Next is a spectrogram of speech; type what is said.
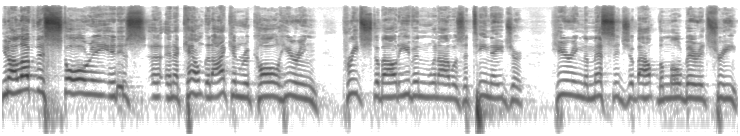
You know, I love this story. It is uh, an account that I can recall hearing preached about even when I was a teenager, hearing the message about the mulberry tree.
